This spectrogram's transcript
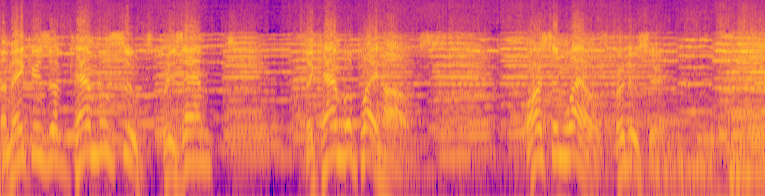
The makers of Campbell Soups present The Campbell Playhouse. Orson Welles, producer.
